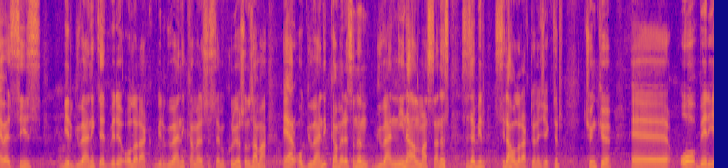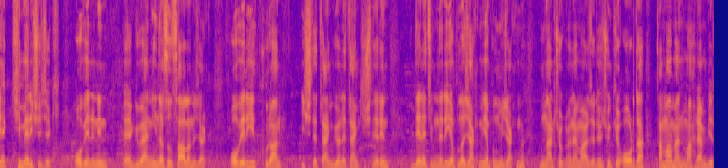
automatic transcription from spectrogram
Evet siz bir güvenlik tedbiri olarak bir güvenlik kamera sistemi kuruyorsunuz ama eğer o güvenlik kamerasının güvenliğini almazsanız size bir silah olarak dönecektir. Çünkü e, o veriye kim erişecek? O verinin e, güvenliği nasıl sağlanacak? O veriyi kuran, işleten, yöneten kişilerin denetimleri yapılacak mı, yapılmayacak mı? Bunlar çok önem arz ediyor. Çünkü orada tamamen mahrem bir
